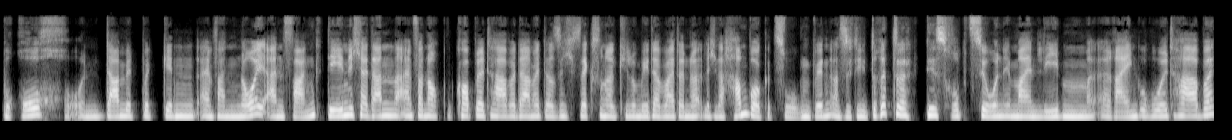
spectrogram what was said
Bruch und damit beginnt einfach ein Neuanfang, den ich ja dann einfach noch gekoppelt habe damit, dass ich 600 Kilometer weiter nördlich nach Hamburg gezogen bin, also die dritte Disruption in mein Leben äh, reingeholt habe.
